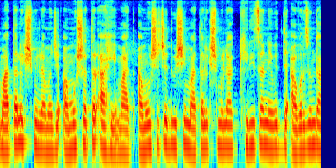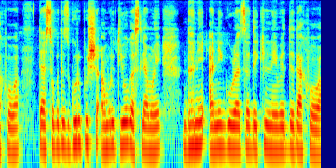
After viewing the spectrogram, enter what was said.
माता लक्ष्मीला म्हणजे अमावस्या तर आहे मात अमावस्येच्या दिवशी माता लक्ष्मीला खिरीचा नैवेद्य आवर्जून दाखवावा. त्यासोबतच गुरुपुष्य अमृत योग असल्यामुळे धने आणि गुळाचा देखील नैवेद्य दाखवावा.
